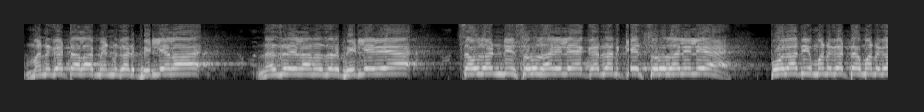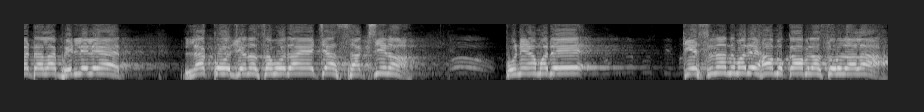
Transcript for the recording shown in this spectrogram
मनगटाला मेनगट भिडलेला आहे. नजरेला नजर भिडलेली आहे. चौदंडी सुरू झालेली आहे. गर्दन केस सुरू झालेली आहे. पोलादी मनगट मनगटाला भिडलेले आहेत. लाखो जनसमुदायाच्या साक्षीनं पुण्यामध्ये केसनंदमध्ये हा मुकाबला सुरू झाला.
